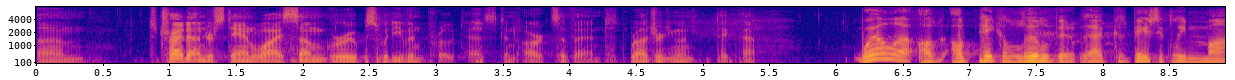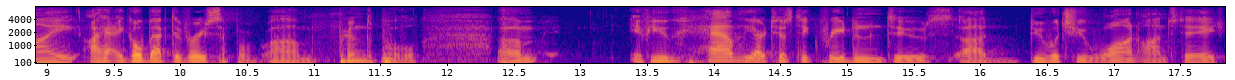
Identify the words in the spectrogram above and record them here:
um, to try to understand why some groups would even protest an arts event. Roger, do you want to take that? Well, uh, I'll, I'll take a little bit of that because basically my I, I, go back to a very simple um, principle. Um, if you have the artistic freedom to uh, do what you want on stage,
